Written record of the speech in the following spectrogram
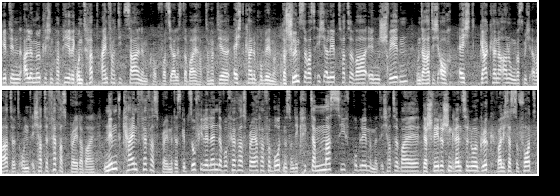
gebt ihnen alle möglichen Papiere und habt einfach die Zahlen im Kopf, was ihr alles dabei habt. Dann habt ihr echt keine Probleme. Das Schlimmste, was ich erlebt hatte, war in Schweden und da hatte ich auch echt gar keine Ahnung, was mich erwartet und ich hatte Pfefferspray dabei. Nimmt kein Pfefferspray mit. Es gibt so viele Länder, wo Pfefferspray einfach verboten ist und ihr kriegt da massiv Probleme mit. Ich hatte bei der schwedischen Grenze nur Glück, weil ich das sofort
